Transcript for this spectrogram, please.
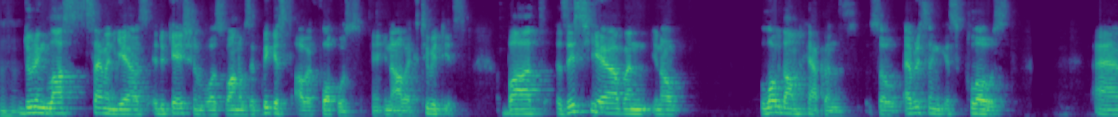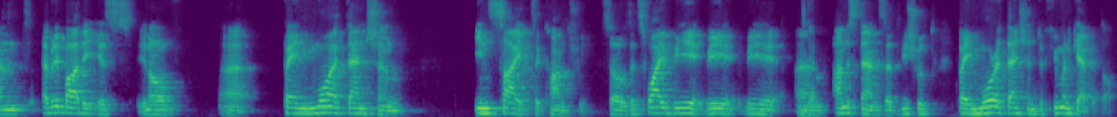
mm-hmm. during last seven years, education was one of the biggest our focus in our activities. But this year, when you know lockdown happens, so everything is closed, and everybody is, you know, uh, paying more attention inside the country. So that's why we we we um, yeah. understand that we should pay more attention to human capital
